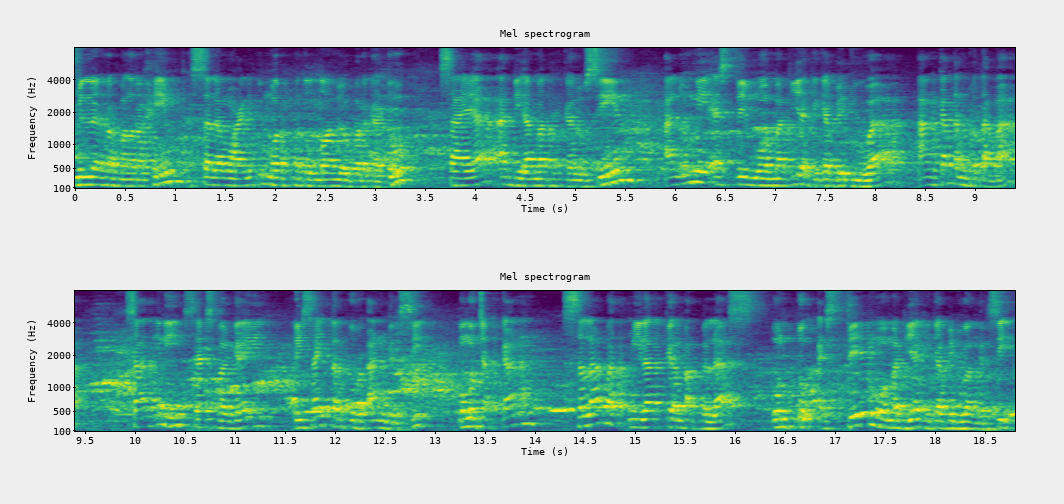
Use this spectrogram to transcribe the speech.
Bismillahirrahmanirrahim. Assalamualaikum warahmatullahi wabarakatuh. Saya Adi Amar Galusin Alumni SD Muhammadiyah GKB 2 Angkatan pertama. Saat ini saya sebagai reciter Quran Gresik Mengucapkan Selamat Milad ke-14 Untuk SD Muhammadiyah GKB 2 Gresik.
